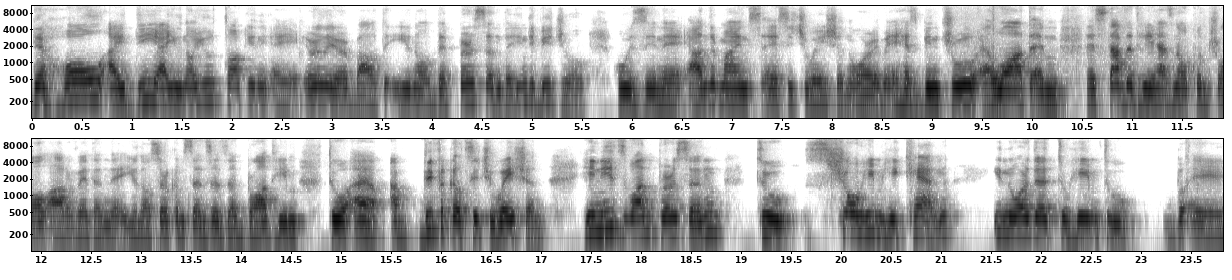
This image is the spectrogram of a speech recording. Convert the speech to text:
the whole idea you know you talking uh, earlier about you know the person the individual who is in a undermined uh, situation or has been through a lot and uh, stuff that he has no control out of it and uh, you know circumstances that brought him to a, a difficult situation. He needs one person to show him he can in order to him to uh,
